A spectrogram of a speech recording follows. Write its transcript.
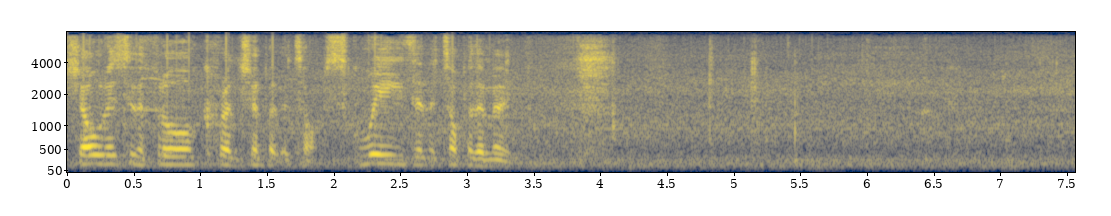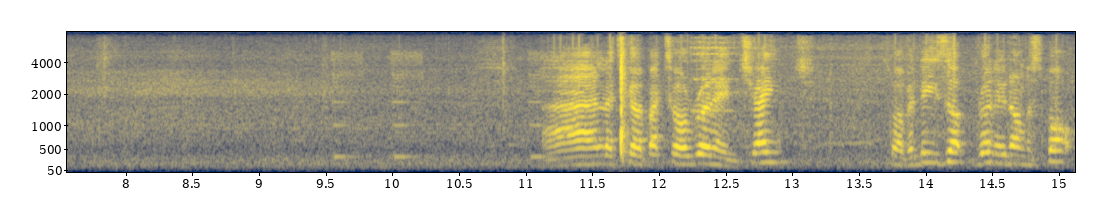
Shoulders to the floor, crunch up at the top. Squeeze at the top of the move. And let's go back to our running. Change. So I have a knees up, running on the spot.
